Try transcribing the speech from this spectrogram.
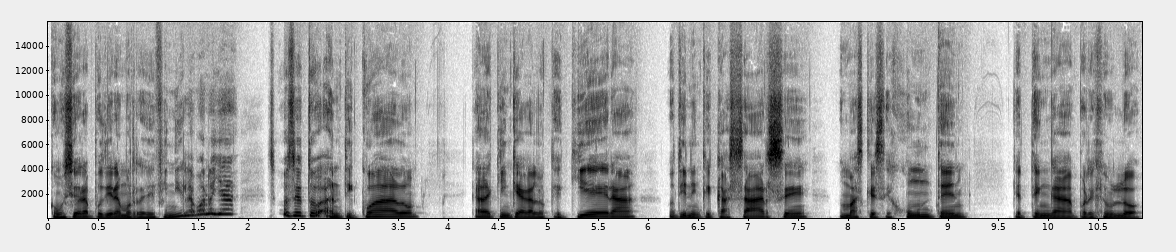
como si ahora pudiéramos redefinirla. Bueno, ya es un concepto anticuado, cada quien que haga lo que quiera, no tienen que casarse, más que se junten, que tenga, por ejemplo,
